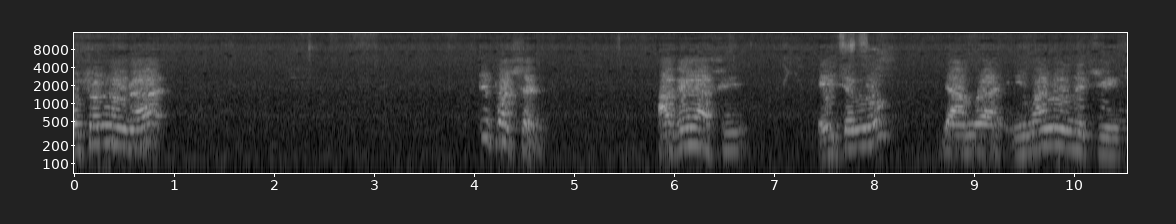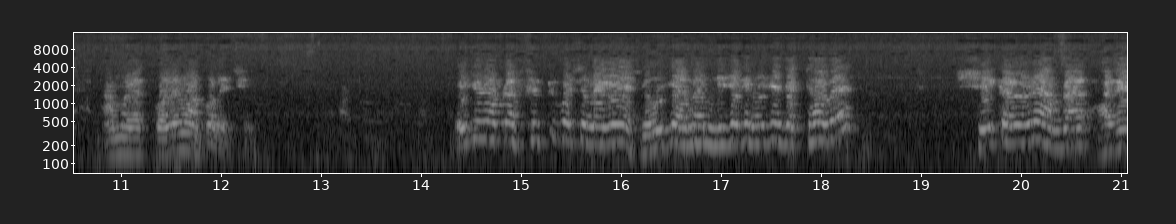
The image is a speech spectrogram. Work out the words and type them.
মুসলমানরা আগে আসি। এই জন্য যে আমরা ইমান এনেছি আমরা কলেমা করেছি এই জন্য আমরা ফিফটি পার্সেন্ট আগে আছি ওই যে আমার নিজেকে নিজে দেখতে হবে, সেই কারণে আমরা আগে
